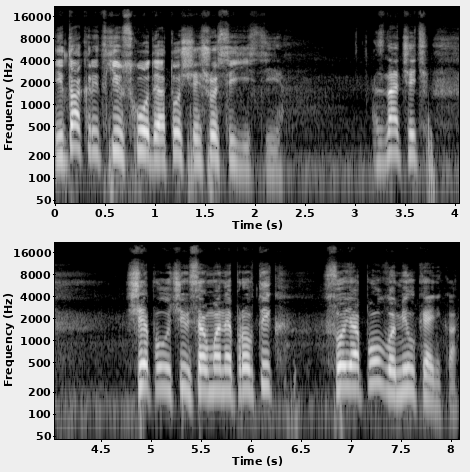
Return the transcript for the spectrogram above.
І так рідкі всходи, а то ще щось і їсть її. Значить, ще получився в мене провтик. Соя Аполло мілкенька.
